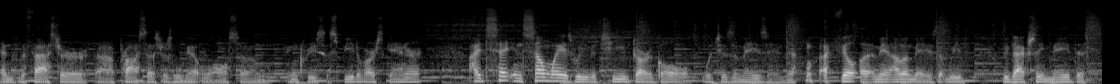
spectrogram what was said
And the faster uh, processors we'll get will also increase the speed of our scanner. I'd say in some ways we've achieved our goal, which is amazing. I feel, I mean, I'm amazed that we've, we've actually made this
